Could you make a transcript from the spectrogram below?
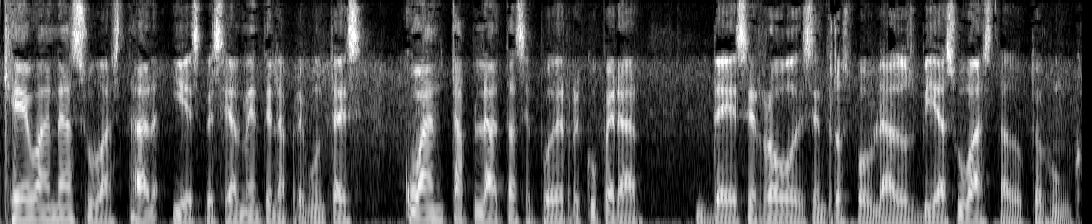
¿Qué van a subastar? Y especialmente la pregunta es, ¿cuánta plata se puede recuperar de ese robo de centros poblados vía subasta, doctor Junco?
